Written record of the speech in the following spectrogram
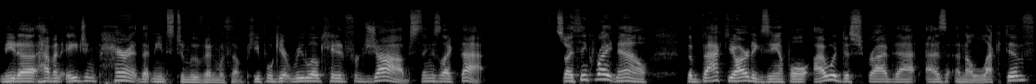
need to have an aging parent that needs to move in with them, people get relocated for jobs, things like that. So I think right now, the backyard example, I would describe that as an elective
